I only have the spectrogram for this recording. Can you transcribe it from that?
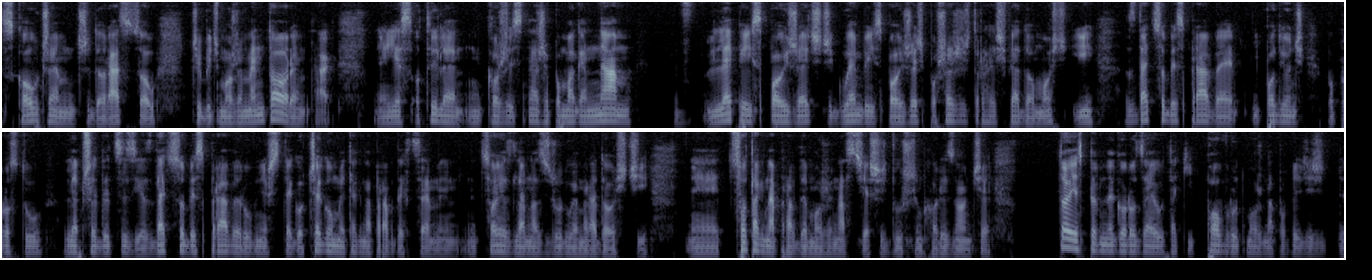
z coachem, czy doradcą, czy być może mentorem, tak, jest o tyle korzystna, że pomaga nam lepiej spojrzeć, czy głębiej spojrzeć, poszerzyć trochę świadomość i zdać sobie sprawę i podjąć po prostu lepsze decyzje. Zdać sobie sprawę również z tego, czego my tak naprawdę chcemy, co jest dla nas źródłem radości, e, co tak naprawdę może nas cieszyć w dłuższym horyzoncie. To jest pewnego rodzaju taki powrót, można powiedzieć, e,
